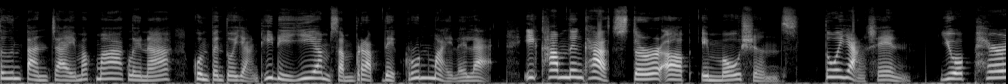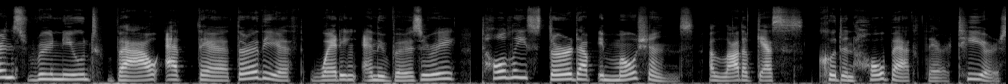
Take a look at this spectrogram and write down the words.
ตื้นตันใจมาก ๆ เลยนะ คุณเป็นตัวอย่างที่ดีเยี่ยมสำหรับเด็กรุ่นใหม่เลยแหละ อีกคำหนึ่งค่ะ stir up emotions ตัวอย่างเช่น Your parents' renewed vow at their 30th wedding anniversary totally stirred up emotions. A lot of guests couldn't hold back their tears.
